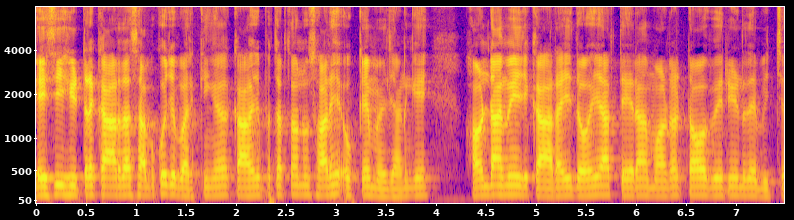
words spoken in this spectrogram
ਏਸੀ ਹੀਟਰ ਕਾਰ ਦਾ ਸਭ ਕੁਝ ਵਰਕਿੰਗ ਹੈ ਕਾਗਜ਼ ਪੱਤਰ ਤੁਹਾਨੂੰ ਸਾਰੇ ਓਕੇ ਮਿਲ ਜਾਣਗੇ। Honda ਮੇਜ ਕਾਰ ਹੈ ਜੀ 2013 ਮਾਡਲ ਟੌਪ ਵੇਰੀਐਂਟ ਦੇ ਵਿੱਚ।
